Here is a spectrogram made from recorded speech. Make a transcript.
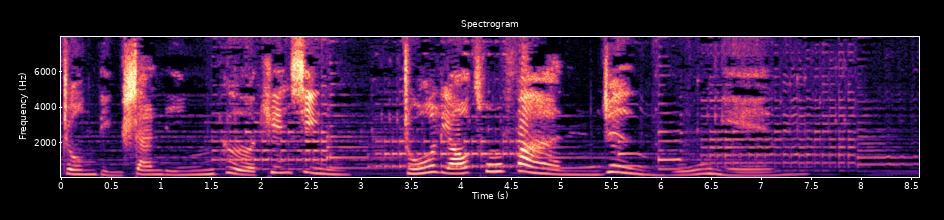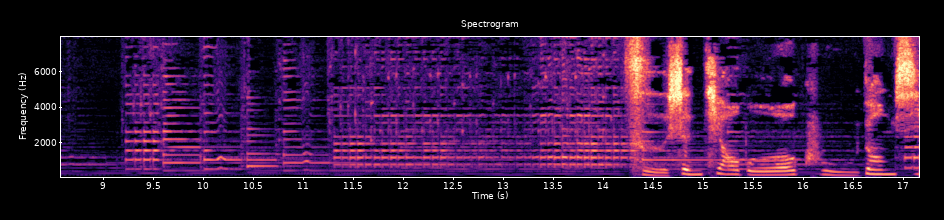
钟鼎山林各天性，酌聊粗饭任无年。此身挑拨苦东西，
